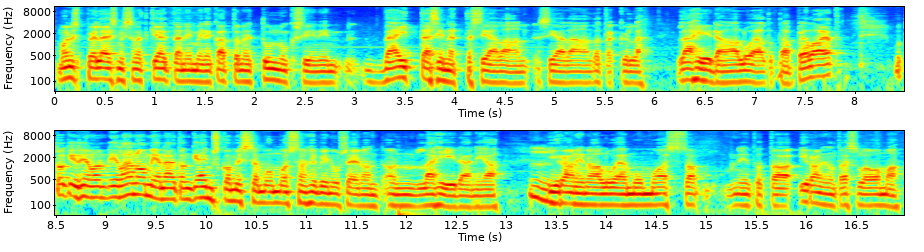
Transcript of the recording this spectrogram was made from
monissa peleissä, missä olet kieltä nimiä ja katsonut tunnuksia, niin väittäisin, että siellä on, siellä on tätä kyllä lähi alueelta tämä pelaajat. Mutta toki siellä on, niillä on omia näitä on Gamescomissa muun muassa on hyvin usein on, on lähi ja hmm. Iranin alueen muun muassa, niin tota, Iranilla taisi olla oma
